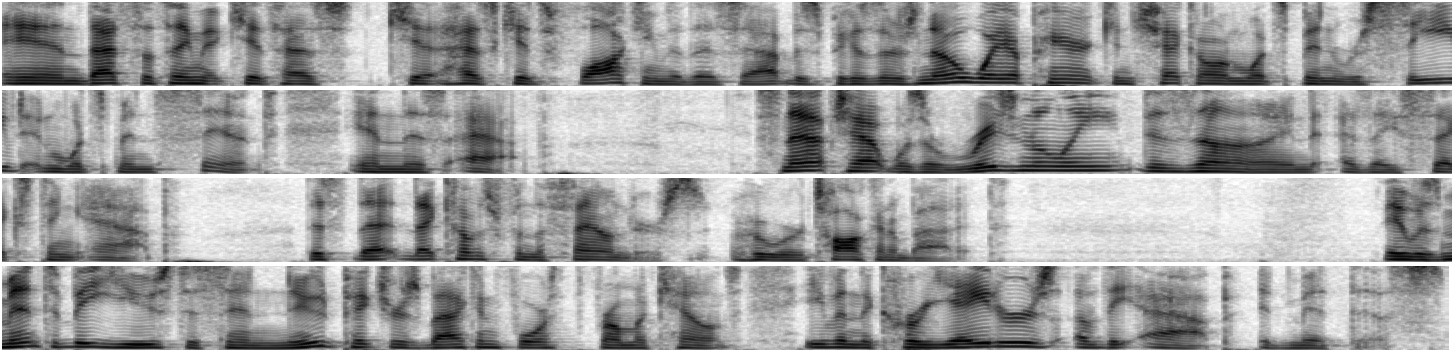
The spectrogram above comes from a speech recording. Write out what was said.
and that's the thing that kids has has kids flocking to this app is because there's no way a parent can check on what's been received and what's been sent in this app. Snapchat was originally designed as a sexting app. This that that comes from the founders who were talking about it. It was meant to be used to send nude pictures back and forth from accounts. Even the creators of the app admit this.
